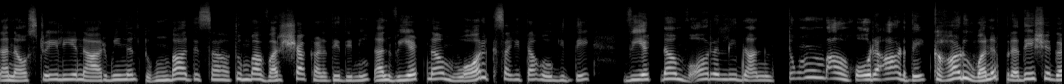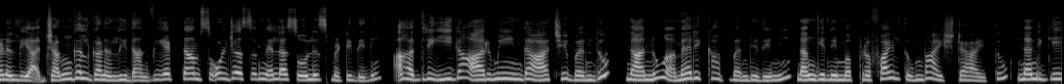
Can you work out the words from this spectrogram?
ನಾನು ಆಸ್ಟ್ರೇಲಿಯನ್ ಆರ್ಮಿನಲ್ಲಿ ತುಂಬಾ ದಿವಸ, ತುಂಬಾ ವರ್ಷ ಕಳೆದಿದ್ದೀನಿ. ನಾನು ವಿಯೆಟ್ನಾಂ ವಾರ್ಗ್ ಸಹಿತ ಹೋಗಿದ್ದೆ. ವಿಯೆಟ್ನಾಂ ವಾರ್ ಅಲ್ಲಿ ನಾನು ತುಂಬಾ ಹೋರಾಡ್ದೆ. ಕಾಡು ವನ ಪ್ರದೇಶಗಳಲ್ಲಿ ಆ ಜಂಗಲ್ಗಳಲ್ಲಿ ನಾನು ವಿಯೆಟ್ನಾಂ ಸೋಲ್ಜರ್ಸ್ ಅನ್ನೆಲ್ಲ ಸೋಲಿಸ್ಬಿಟ್ಟಿದ್ದೀನಿ. ಆದ್ರೆ ಈಗ ಆರ್ಮಿಯಿಂದ ಆಚೆ ಬಂದು ನಾನು ಅಮೆರಿಕಾಗ್ ಬಂದಿದ್ದೀನಿ. ನಂಗೆ ನಿಮ್ಮ ಪ್ರೊಫೈಲ್ ತುಂಬಾ ಇಷ್ಟ ಆಯ್ತು. ನನಗೆ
